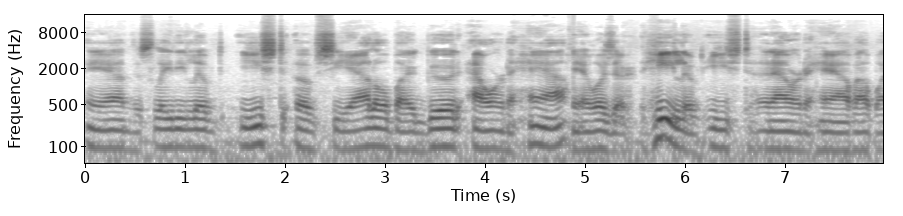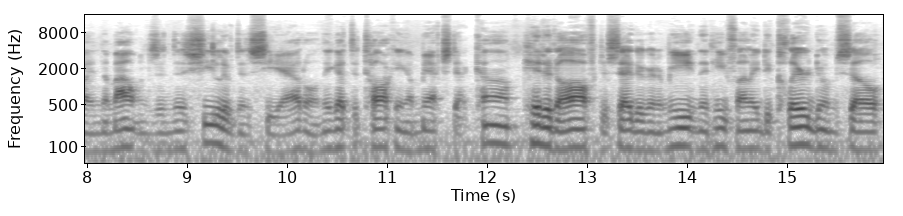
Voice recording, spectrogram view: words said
and this lady lived east of Seattle by a good hour and a half. It was a he lived east an hour and a half out by in the mountains, and she lived in Seattle, and they got to talking on Match.com. Hit it off, decided they're going to meet, and then he finally declared to himself,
